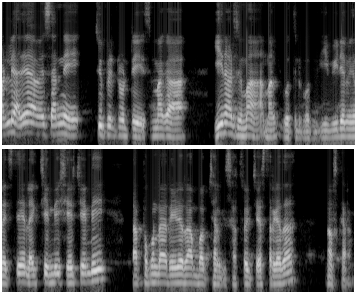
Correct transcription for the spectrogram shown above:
మళ్ళీ అదే ఆవేశాన్ని చూపినటువంటి సినిమాగా ఈనాడు సినిమా మనకి గుర్తుండిపోతుంది. ఈ వీడియో మీకు నచ్చితే లైక్ చేయండి షేర్ చేయండి. తప్పకుండా రేడియో రాంబాబు ఛానల్కి సబ్స్క్రైబ్ చేస్తారు కదా. నమస్కారం.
